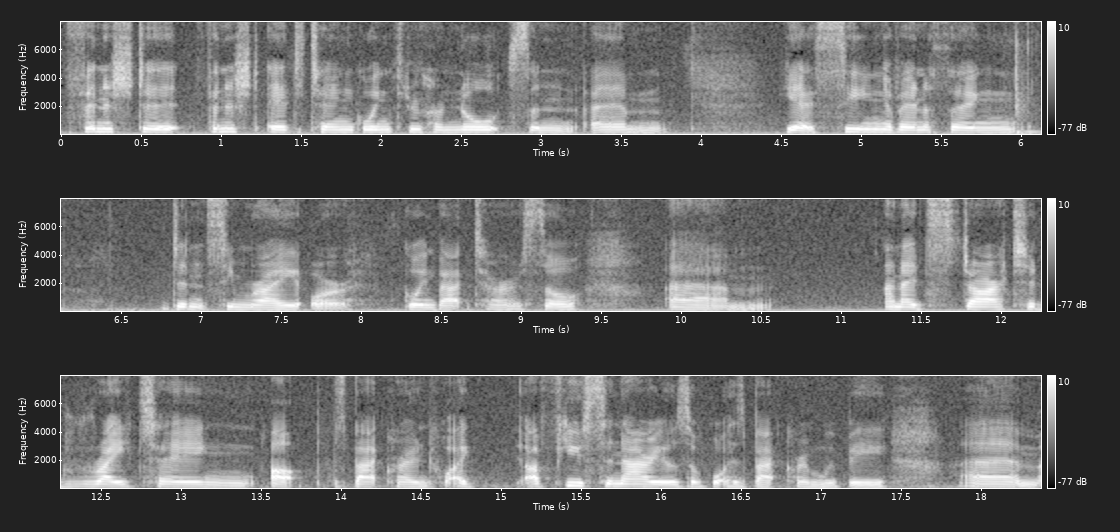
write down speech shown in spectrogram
finished it, finished editing, going through her notes, and um, yeah, seeing if anything didn't seem right or going back to her. So, um, and I'd started writing up his background, what I, a few scenarios of what his background would be, um,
